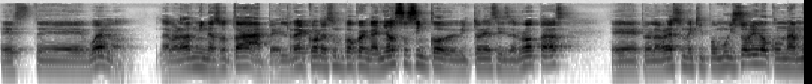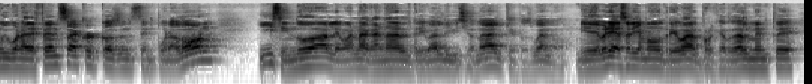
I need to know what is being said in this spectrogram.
Este, bueno, la verdad Minnesota, el récord es un poco engañoso, 5 victorias, 6 derrotas. Eh, pero la verdad es un equipo muy sólido, con una muy buena defensa. Kirk Cousins temporadón. Y sin duda le van a ganar al rival divisional, que pues bueno, ni debería ser llamado un rival, porque realmente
